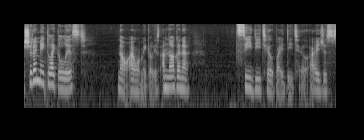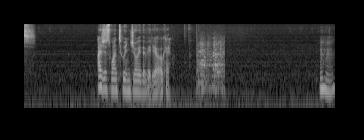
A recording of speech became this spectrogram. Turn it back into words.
Should I make like a list? No, I won't make a list. I'm not gonna see detail by detail. I just I just want to enjoy the video. Okay. Mm-hmm.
